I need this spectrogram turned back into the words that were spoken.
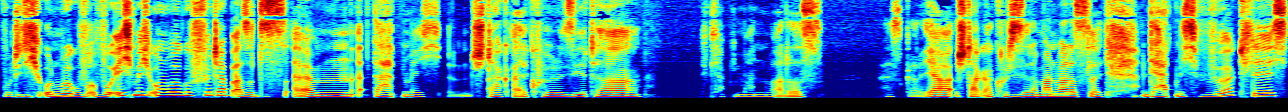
wo du dich unwohl, wo ich mich unwohl gefühlt habe. Also das, ähm, da hat mich ein stark alkoholisierter, ich glaube Mann war das, ja, stark alkoholisierter Mann war das. Und der hat mich wirklich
